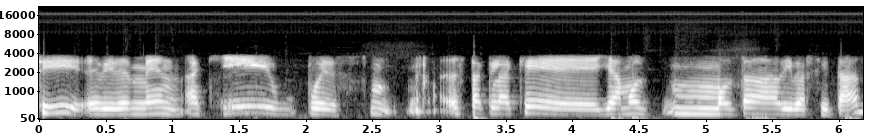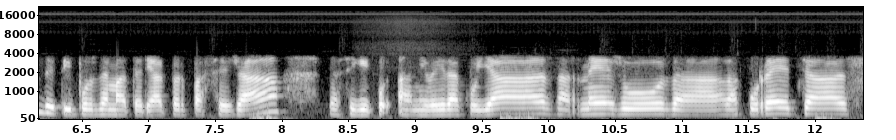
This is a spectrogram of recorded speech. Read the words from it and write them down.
Sí, evidentment. Aquí pues, està clar que hi ha molt, molta diversitat de tipus de material per passejar, ja sigui a nivell de collars, d'arnesos, de, de corretges...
